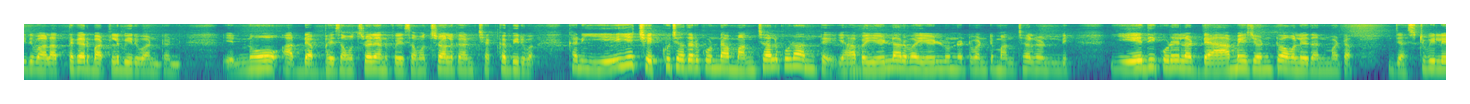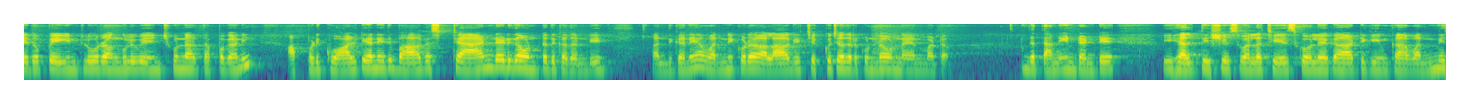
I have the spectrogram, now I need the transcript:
ఇది వాళ్ళ అత్తగారి బట్టల బీరువ అంటండి. ఎన్నో డెబ్భై సంవత్సరాలు ఎనభై సంవత్సరాలు కానీ చెక్క బీరువ. కానీ ఏ ఏ చెక్కు చెదరకుండా మంచాలు కూడా అంతే. యాభై ఏళ్ళు అరవై ఏళ్ళు ఉన్నటువంటి మంచాలు అండి. ఏది కూడా ఇలా డ్యామేజ్ అంటూ అవ్వలేదన్నమాట. జస్ట్ వీళ్ళు ఏదో పెయింట్లు రంగులు వేయించుకున్నారు తప్ప కానీ అప్పటి క్వాలిటీ అనేది బాగా స్టాండర్డ్గా ఉంటుంది కదండి. అందుకనే అవన్నీ కూడా అలాగే చెక్కు చెదరకుండా ఉన్నాయన్నమాట. ఇంకా తను ఏంటంటే ఈ హెల్త్ ఇష్యూస్ వల్ల చేసుకోలేక వాటికి ఇంకా అవన్నీ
